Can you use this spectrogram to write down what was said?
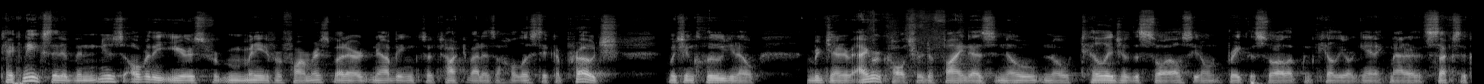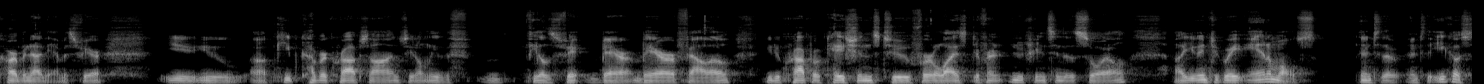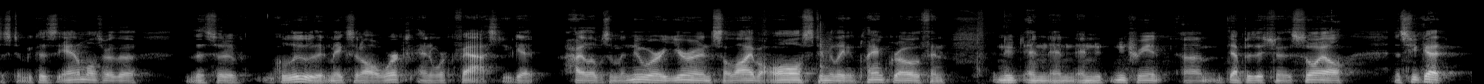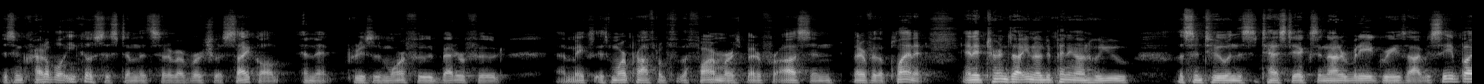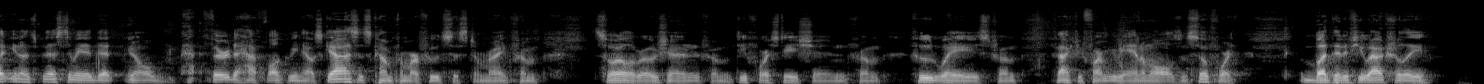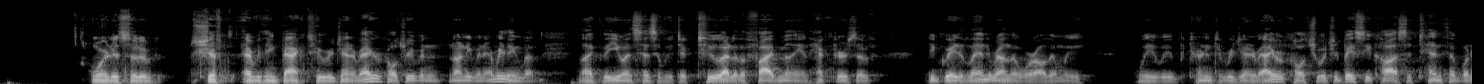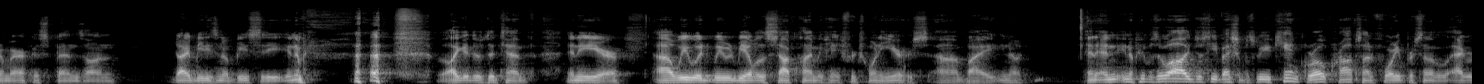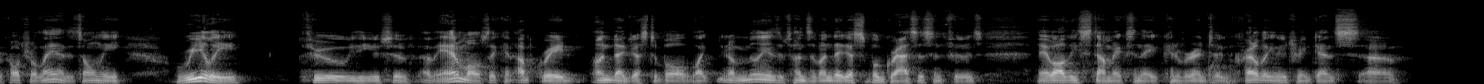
techniques that have been used over the years for many different farmers, but are now being sort of talked about as a holistic approach which include, you know, regenerative agriculture defined as no no tillage of the soil, so you don't break the soil up and kill the organic matter that sucks the carbon out of the atmosphere. You you uh, keep cover crops on, so you don't leave the f- fields bare bare or fallow. You do crop rotations to fertilize different nutrients into the soil. Uh, you integrate animals into the into the ecosystem because the animals are the the sort of glue that makes it all work and work fast. You get high levels of manure, urine, saliva, all stimulating plant growth and and and, and nutrient um, deposition of the soil. And so you get this incredible ecosystem that's sort of a virtuous cycle and that produces more food, better food, uh, makes it's more profitable for the farmers, better for us, and better for the planet. And it turns out, you know, depending on who you listen to and the statistics, and not everybody agrees, obviously, but you know, it's been estimated that you know, third to half of all greenhouse gases come from our food system, right? From soil erosion, from deforestation, from food waste, from factory farming of animals, and so forth. But that if you actually were to sort of shift everything back to regenerative agriculture, even not even everything, but like the UN says, if we took two out of the five million hectares of degraded land around the world and we we, we turn into regenerative agriculture, which would basically cost a tenth of what America spends on diabetes and obesity in like it was a tenth in a year, uh, we would we would be able to stop climate change for 20 years uh, by you know, and and you know people say, well, I just eat vegetables, but you can't grow crops on 40 percent of the agricultural lands. It's only really through the use of, of animals that can upgrade undigestible, like you know, millions of tons of undigestible grasses and foods. They have all these stomachs, and they convert into incredibly nutrient dense. Uh,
